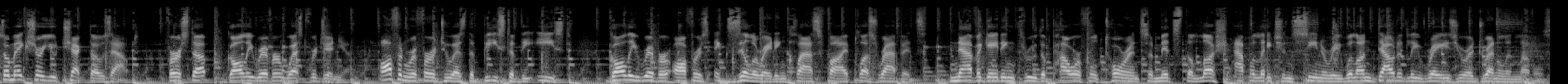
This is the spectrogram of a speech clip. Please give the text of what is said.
So make sure you check those out. First up, Gauley River, West Virginia. Often referred to as the Beast of the East, Gauley River offers exhilarating Class 5 plus rapids. Navigating through the powerful torrents amidst the lush Appalachian scenery will undoubtedly raise your adrenaline levels.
